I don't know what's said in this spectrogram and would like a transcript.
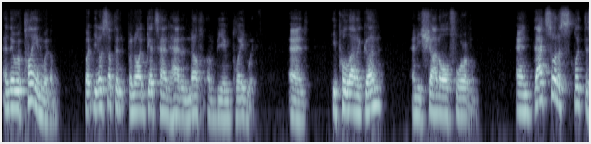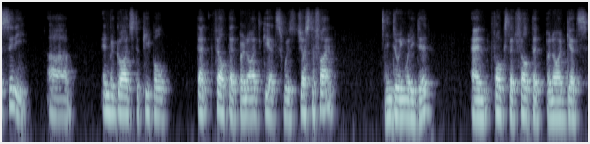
and they were playing with him. But you know something, Bernard Goetz had had enough of being played with. And he pulled out a gun and he shot all four of them. And that sort of split the city uh, in regards to people that felt that Bernard Goetz was justified in doing what he did, and folks that felt that Bernard Goetz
